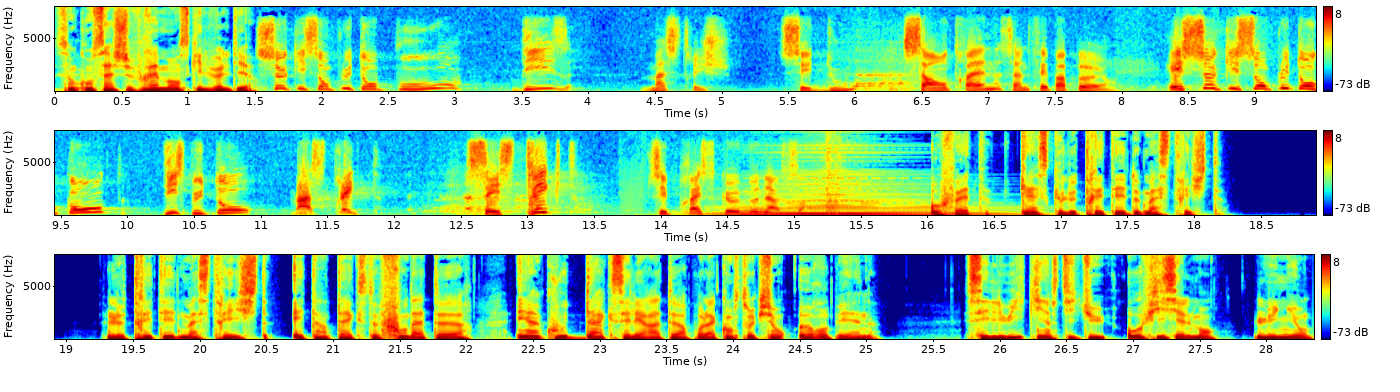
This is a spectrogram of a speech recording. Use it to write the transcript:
sans qu'on sache vraiment ce qu'ils veulent dire. Ceux qui sont plutôt pour disent Maastricht. C'est doux, ça entraîne, ça ne fait pas peur. Et ceux qui sont plutôt contre disent plutôt Maastricht. C'est strict, c'est presque menaçant. Au fait, qu'est-ce que le traité de Maastricht? Le traité de Maastricht est un texte fondateur et un coup d'accélérateur pour la construction européenne. C'est lui qui institue officiellement l'Union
